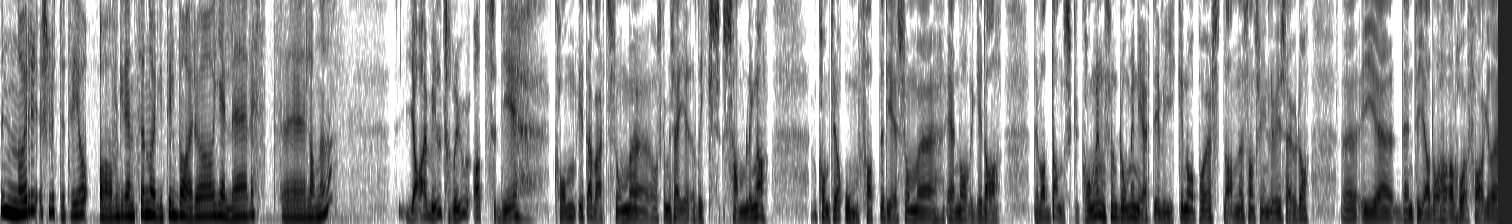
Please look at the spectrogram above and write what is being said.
Men når sluttet vi å avgrense Norge til bare å gjelde Vestlandet, da? Ja, jeg vil tro at det kom etter hvert som eh, hva skal vi si, rikssamlinga kom til å omfatte det som eh, er Norge da. Det var danskekongen som dominerte i Viken og på Østlandet, sannsynligvis òg da, eh, i den tida da Harald Hårfagre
